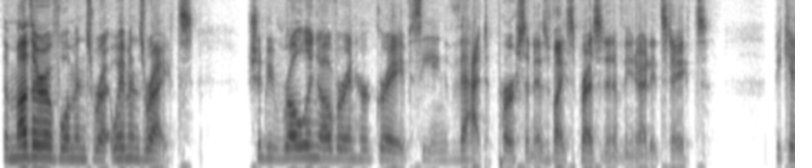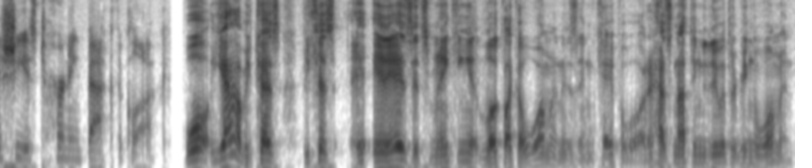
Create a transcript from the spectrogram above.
the mother of women's women's rights, should be rolling over in her grave seeing that person as vice president of the United States because she is turning back the clock. Well, yeah, because because it, it is. It's making it look like a woman is incapable, and it has nothing to do with her being a woman.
